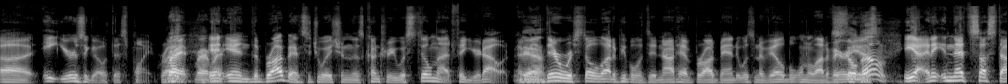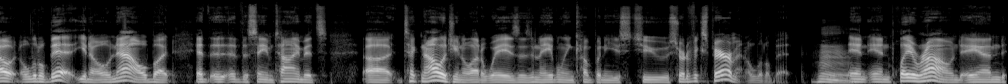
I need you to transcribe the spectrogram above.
uh, eight years ago at this point, right? Right, right, right. And, and, the broadband situation in this country was still not figured out. I yeah. mean, there were still a lot of people that did not have broadband. It wasn't available in a lot of areas. Still don't. Yeah, and, and that's sussed out a little bit, you know, now. But at the, at the same time, it's uh, technology in a lot of ways is enabling companies to sort of experiment a little bit hmm. and and play around and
